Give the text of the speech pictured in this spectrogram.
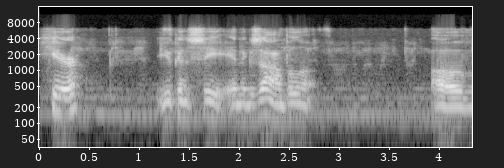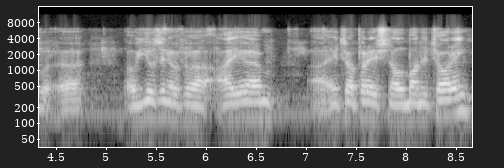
Here, you can see an example of, uh, of using of uh, IM uh, intraoperational monitoring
